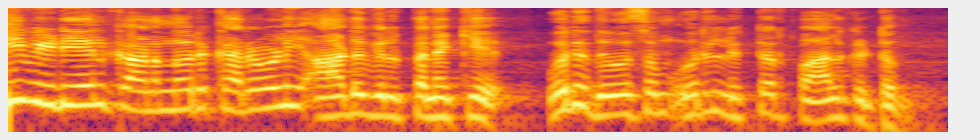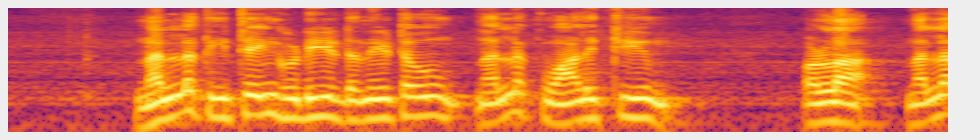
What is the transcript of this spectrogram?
ഈ വീഡിയോയിൽ കാണുന്ന ഒരു കരോളി ആട് വിൽപ്പനയ്ക്ക് ഒരു ദിവസം ഒരു ലിറ്റർ പാൽ കിട്ടും. നല്ല തീറ്റയും കുടി ഇടനീട്ടവും നല്ല ക്വാളിറ്റിയും ഉള്ള നല്ല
